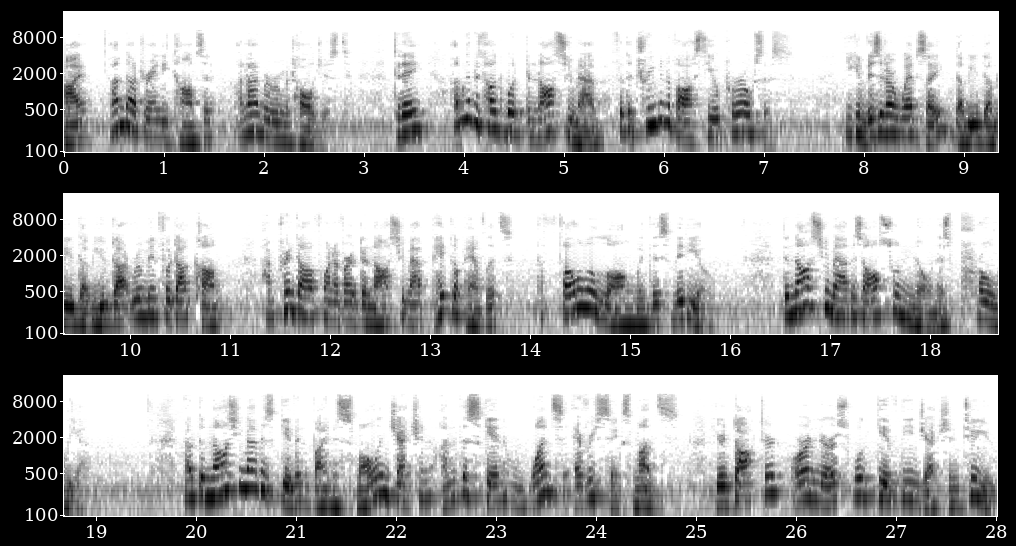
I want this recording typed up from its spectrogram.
Hi, I'm Dr. Andy Thompson, and I'm a rheumatologist. Today, I'm going to talk about denosumab for the treatment of osteoporosis. You can visit our website, www.rheuminfo.com, and print off one of our denosumab picto pamphlets to follow along with this video. Denosumab is also known as Prolia. Now, denosumab is given by a small injection under the skin once every six months. Your doctor or a nurse will give the injection to you.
